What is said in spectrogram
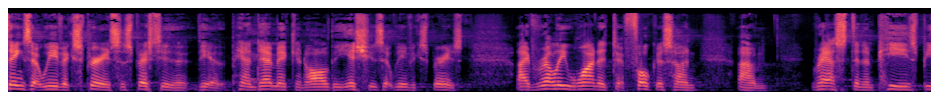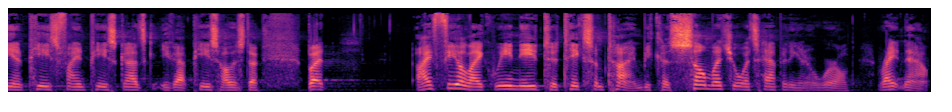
things that we've experienced, especially the, the pandemic and all the issues that we've experienced, I've really wanted to focus on um, rest and in peace, be in peace, find peace. God's, you got peace, all this stuff. But I feel like we need to take some time because so much of what's happening in our world right now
